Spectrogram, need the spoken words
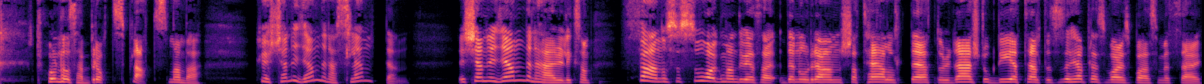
på någon så här brottsplats. Man bara, Gud, jag känner igen den här slänten. Jag känner igen den här liksom, fan och så såg man du vet, så här, den orangea tältet och det där stod det tältet. Så helt plötsligt var det bara som ett så här,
